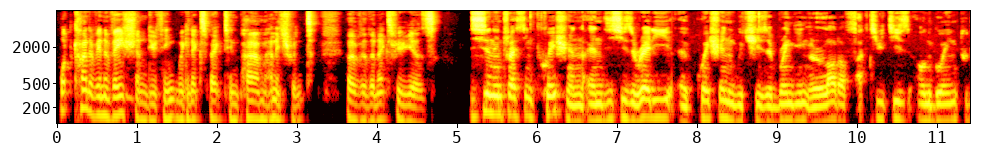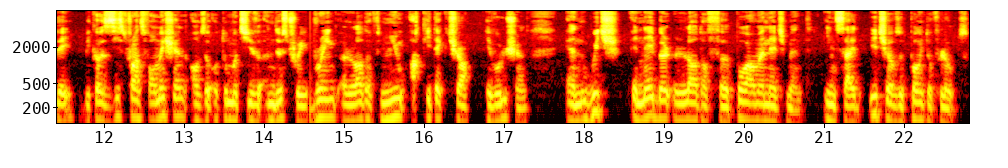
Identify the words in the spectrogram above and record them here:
what kind of innovation do you think we can expect in power management over the next few years? This is an interesting question, and this is really a question which is bringing a lot of activities ongoing today because this transformation of the automotive industry bring a lot of new architecture evolution and which enable a lot of uh, power management inside each of the point of loads.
